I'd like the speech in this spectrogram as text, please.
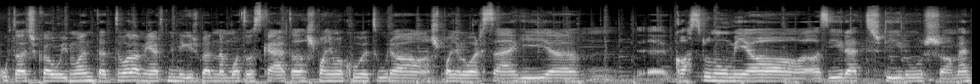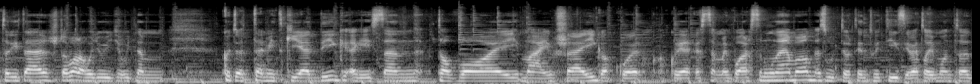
utacska, úgymond, tehát valamiért mindig is bennem motoszkált a spanyol kultúra, a spanyolországi uh, gasztronómia, az élet stílus, a mentalitás, de valahogy úgy, úgy nem kötöttem itt ki eddig, egészen tavaly májusáig, akkor, akkor érkeztem meg Barcelonába. Ez úgy történt, hogy tíz évet, ahogy mondtad,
